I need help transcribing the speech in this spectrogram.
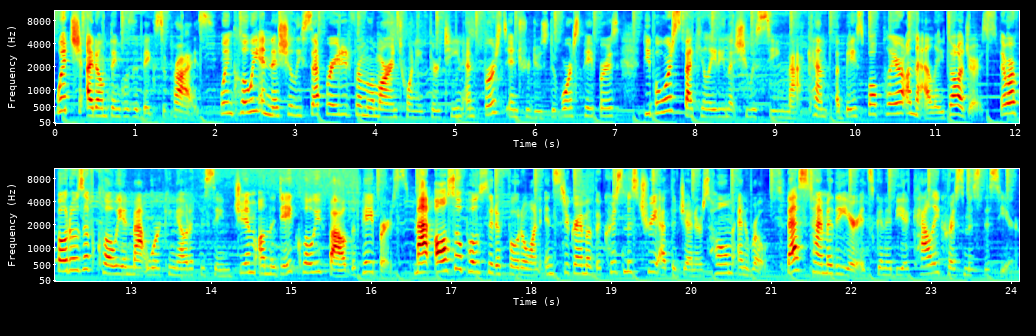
which I don't think was a big surprise. When Khloe initially separated from Lamar in 2013 and first introduced divorce papers, people were speculating that she was seeing Matt Kemp, a baseball player on the LA Dodgers. Dodgers. There were photos of Khloe and Matt working out at the same gym on the day Khloe filed the papers. Matt also posted a photo on Instagram of the Christmas tree at the Jenner's home and wrote, Best time of the year, it's gonna be a Cali Christmas this year.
